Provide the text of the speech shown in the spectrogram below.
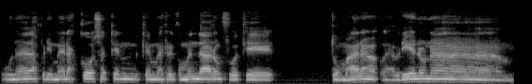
una de las primeras cosas que, me recomendaron fue que tomara, abriera una,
